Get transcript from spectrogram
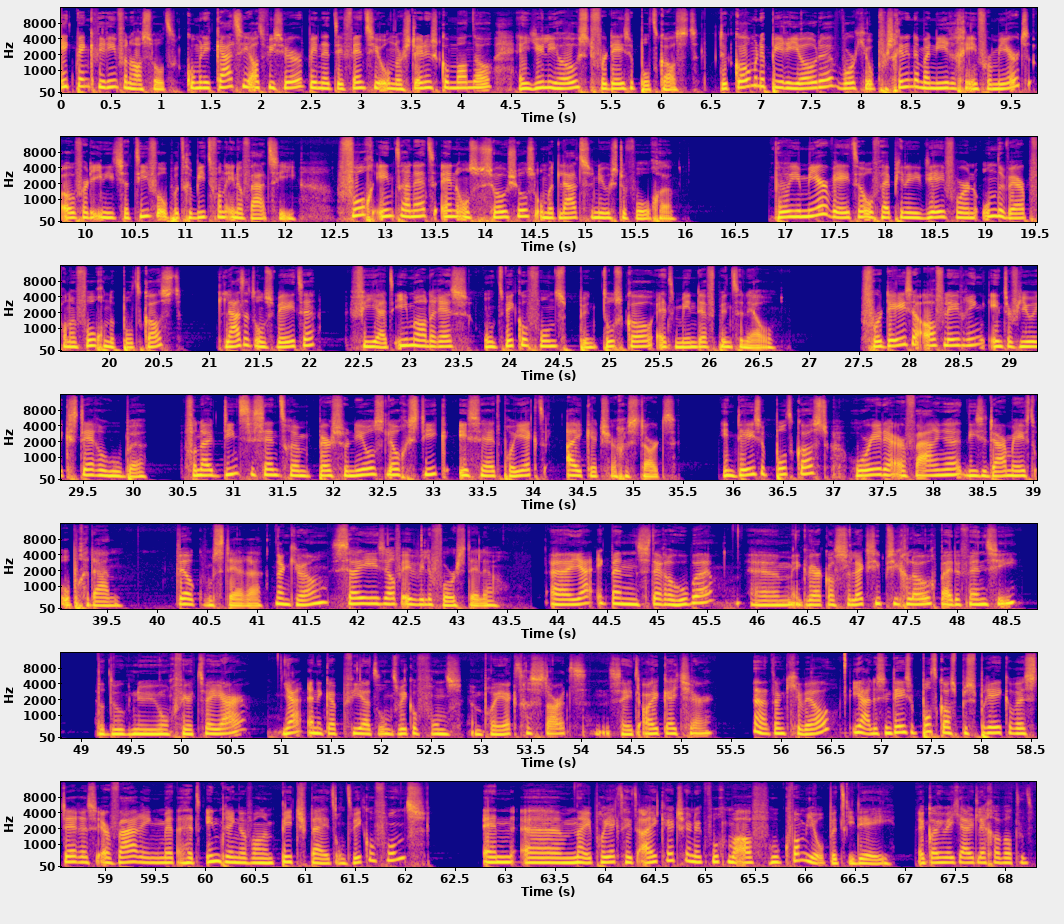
ik ben Quirine van Hasselt, communicatieadviseur binnen het Defensie Ondersteuningscommando en jullie host voor deze podcast. De komende periode word je op verschillende manieren geïnformeerd over de initiatieven op het gebied van innovatie. Volg intranet en onze socials om het laatste nieuws te volgen. Wil je meer weten of heb je een idee voor een onderwerp van een volgende podcast? Laat het ons weten via het e-mailadres ontwikkelfonds.tosco.mindef.nl. Voor deze aflevering interview ik Sterre Hoebe. Vanuit dienstencentrum Personeelslogistiek is ze het project iCatcher gestart. In deze podcast hoor je de ervaringen die ze daarmee heeft opgedaan. Welkom Sterre. Dankjewel. Zou je jezelf even willen voorstellen? Uh, ja, ik ben Sterre Hoebe. Um, ik werk als selectiepsycholoog bij Defensie. Dat doe ik nu ongeveer twee jaar. Ja, en ik heb via het Ontwikkelfonds een project gestart. Het heet iCatcher. Ja, dankjewel. Ja, dus in deze podcast bespreken we Sterres ervaring met het inbrengen van een pitch bij het Ontwikkelfonds. En um, nou, je project heet iCatcher en ik vroeg me af, hoe kwam je op het idee? En kan je een beetje uitleggen wat het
